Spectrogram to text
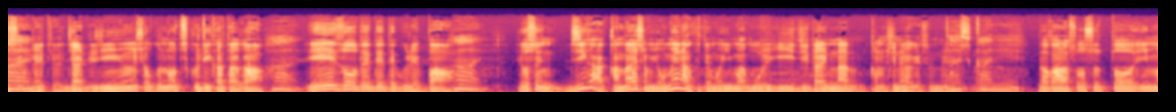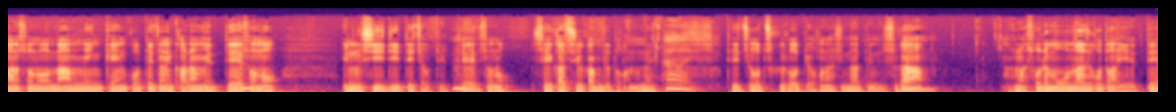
すよね、はい、じゃあ離乳食の作り方が映像で出てくれば、はい、要するに字が必ずしも読めなくても今もういい時代になるかもしれないわけですよね。確かに。だからそうすると今その難民健康手帳に絡めて、うん、その NCD 手帳って言って、うん、その生活習慣病とかのね、はい、手帳を作ろうというお話になってるんですが、うん、まあそれも同じことが言えて、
